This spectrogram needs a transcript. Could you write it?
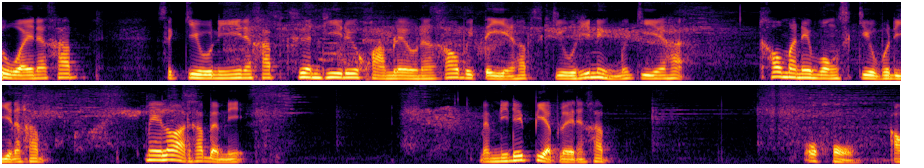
สวยๆนะครับสกิลนี้นะครับเคลื่อนที่ด้วยความเร็วนะเข้าไปตีนะครับสกิลที่ 1 เมื่อกี้นะฮะเข้ามาในวงสกิลพอดีนะครับ ไม่รอดครับแบบนี้ แบบนี้ได้เปรียบเลยนะครับ โอ้โห เอา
